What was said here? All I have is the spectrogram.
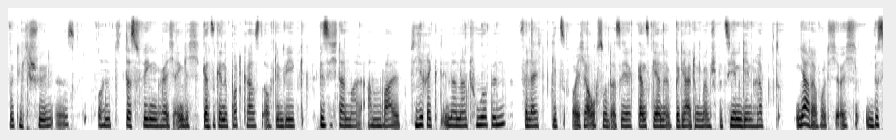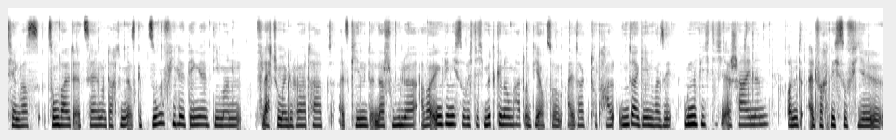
wirklich schön ist. Und deswegen höre ich eigentlich ganz gerne Podcasts auf dem Weg, bis ich dann mal am Wald direkt in der Natur bin. Vielleicht geht es euch ja auch so, dass ihr ganz gerne Begleitung beim Spazierengehen habt ja, da wollte ich euch ein bisschen was zum Wald erzählen und dachte mir, es gibt so viele Dinge, die man vielleicht schon mal gehört hat als Kind in der Schule, aber irgendwie nicht so richtig mitgenommen hat und die auch so im Alltag total untergehen, weil sie unwichtig erscheinen und einfach nicht so viel,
